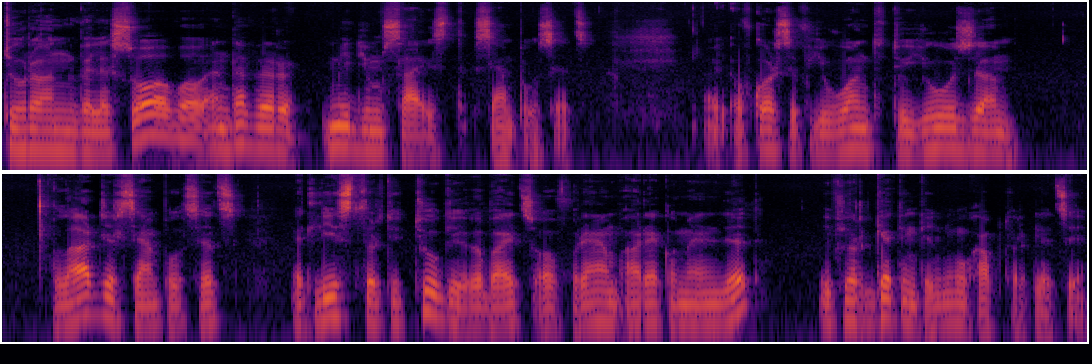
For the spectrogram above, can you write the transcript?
to run Velesovo and other medium-sized sample sets. Uh, Of course, if you want to use um, larger sample sets, at least 32 gigabytes of RAM are recommended if you're getting a new Hauptwerk, let's say,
